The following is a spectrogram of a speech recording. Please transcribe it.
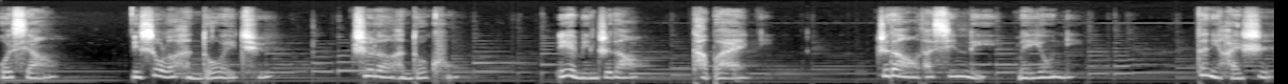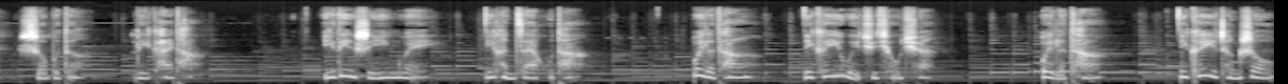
我想，你受了很多委屈，吃了很多苦，你也明知道他不爱你，知道他心里没有你，但你还是舍不得离开他。一定是因为你很在乎他，为了他，你可以委曲求全；为了他，你可以承受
